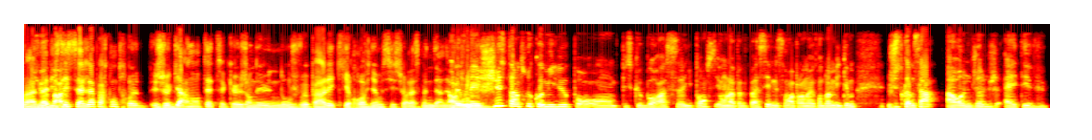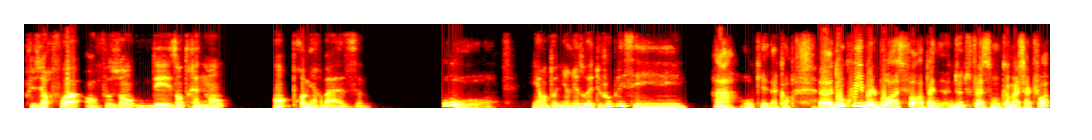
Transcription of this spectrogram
va analyser celle-là. Par contre, je garde en tête que j'en ai une dont je veux parler qui revient aussi sur la semaine dernière. Alors, Mais je oui, mets juste un truc au milieu pour, en- puisque Boras euh, y pense et on l'a pas vu passer, mais ça on va parler dans les mais comme, juste comme ça, Aaron Judge a été vu plusieurs fois en faisant des entraînements en première base. Oh. Et Anthony Rizzo est toujours blessé. Ah, ok, d'accord. Euh, donc oui, bah, le Borasfort, à peine, de toute façon, comme à chaque fois,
